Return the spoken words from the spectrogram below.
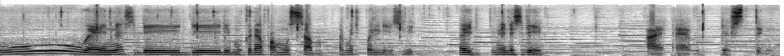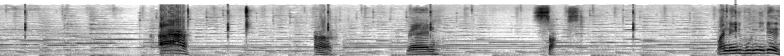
oh Wednesday day dia muka nampak musam tapi macam pelik sikit. Hey Wednesday? I am destined ah! Ah man. Sucks. Mana ni bunyi dia?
